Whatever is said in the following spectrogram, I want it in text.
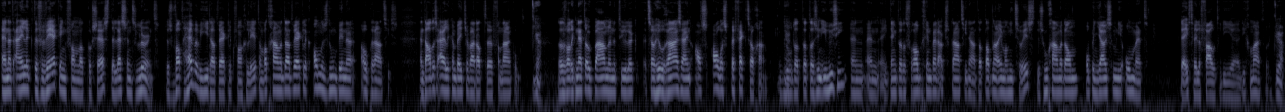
En uiteindelijk de verwerking van dat proces, de lessons learned. Dus wat hebben we hier daadwerkelijk van geleerd en wat gaan we daadwerkelijk anders doen binnen operaties? En dat is eigenlijk een beetje waar dat uh, vandaan komt. Ja. Dat is wat ik net ook beaamde natuurlijk. Het zou heel raar zijn als alles perfect zou gaan. Ik bedoel, ja. dat, dat, dat is een illusie. En, en ik denk dat het vooral begint bij de acceptatie nou, dat dat nou eenmaal niet zo is. Dus hoe gaan we dan op een juiste manier om met de eventuele fouten die, uh, die gemaakt worden? Ja.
